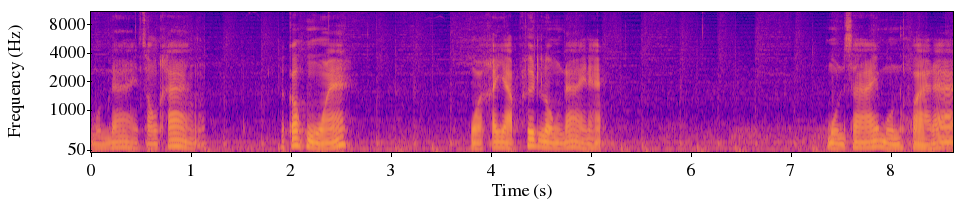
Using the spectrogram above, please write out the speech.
หมุนได้สองข้าง แล้วก็หัว หัวขยับขึ้นลงได้นะฮะ หมุนซ้ายหมุนขวาได้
